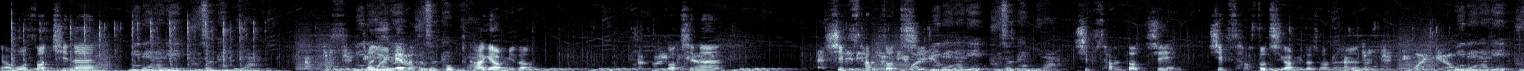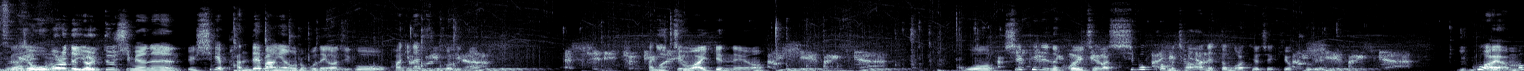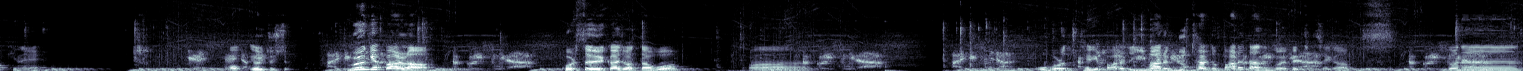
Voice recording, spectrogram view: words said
하고 서치는 미네랄이 부족합니다. 전 이 맵을 좀 독특하게 합니다 서치는 13서치 미네랄이 부족합니다. 13서치 14서치 갑니다 저는 미네랄이 부족합니다. 사실 오버로드 12시면은 여기 시계 반대 방향으로 보내가지고 확인할 수 있거든요 한 이쯤 와 있겠네요. 하고 실피드는 거의 제가 15컴은 잘 안 했던 것 같아요 제 기억 속에. 이코 아예 안 먹히네. 어 12시. 왜 이렇게 빨라? 벌써 여기까지 왔다고? 와. 오버로드 되게 빠르죠. 이 말은 뮤탈도 빠르다는 거예요 맵 자체가. 이거는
